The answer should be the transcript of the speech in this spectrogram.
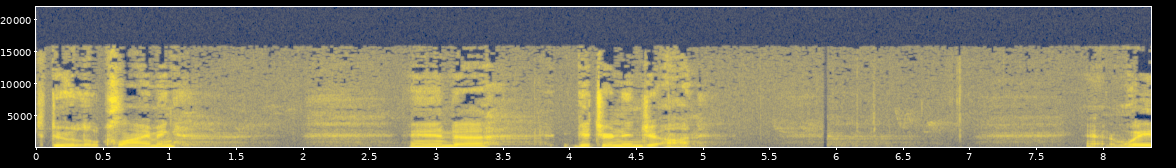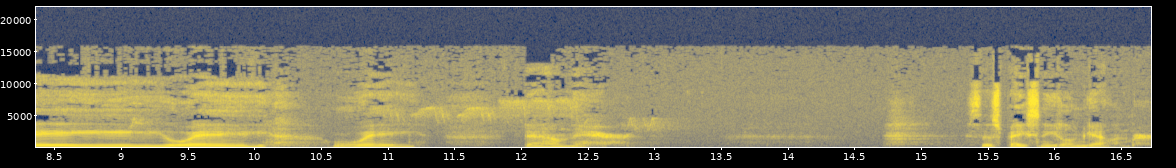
to do a little climbing and uh, get your ninja on. And way, way, way down there is the Space Needle in Gatlinburg.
